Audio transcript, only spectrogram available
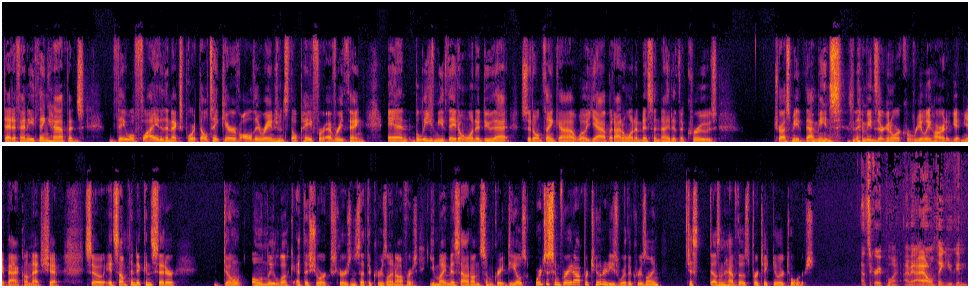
that if anything happens, they will fly to the next port. They'll take care of all the arrangements. They'll pay for everything. And believe me, they don't want to do that. So don't think, uh, well, yeah, but I don't want to miss a night of the cruise. Trust me, that means that means they're going to work really hard at getting you back on that ship. So it's something to consider. Don't only look at the shore excursions that the cruise line offers. You might miss out on some great deals or just some great opportunities where the cruise line just doesn't have those particular tours. That's a great point. I mean, I don't think you can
